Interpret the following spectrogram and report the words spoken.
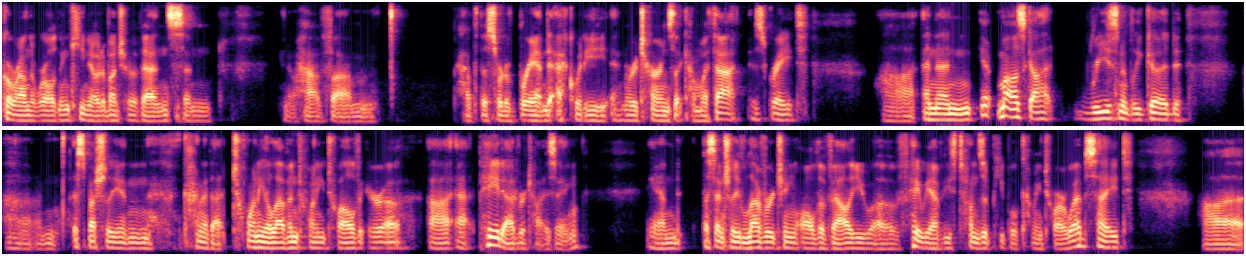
go around the world and keynote a bunch of events and you know have um, have the sort of brand equity and returns that come with that is great. Uh, and then you know, Moz got reasonably good um, especially in kind of that 2011, 2012 era uh, at paid advertising and essentially leveraging all the value of, hey, we have these tons of people coming to our website. Uh,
